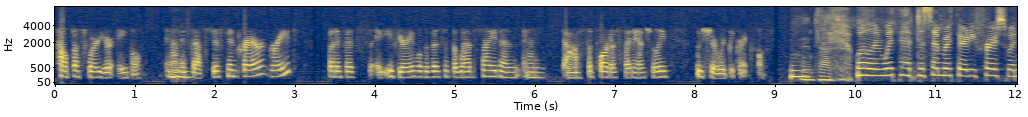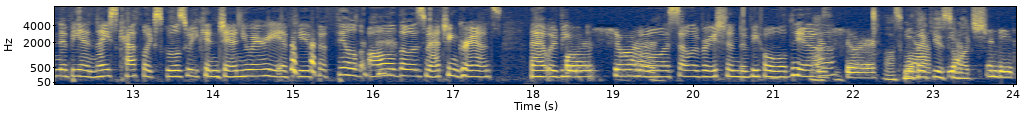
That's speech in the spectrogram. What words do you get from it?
help us where you're able. And mm-hmm. if that's just in prayer, great. But if it's if you're able to visit the website and, and uh, support us financially, we sure would be grateful. Fantastic. Well, and with that December 31st, wouldn't it be a nice Catholic Schools Week in January if you fulfilled all those matching grants? That would be for sure oh, a celebration to behold. Yeah, for sure. Awesome. Well, yes, thank you so yes, much. Indeed.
